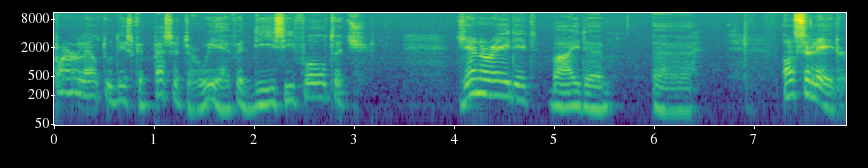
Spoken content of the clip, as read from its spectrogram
parallel to this capacitor we have a DC voltage generated by the uh, oscillator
